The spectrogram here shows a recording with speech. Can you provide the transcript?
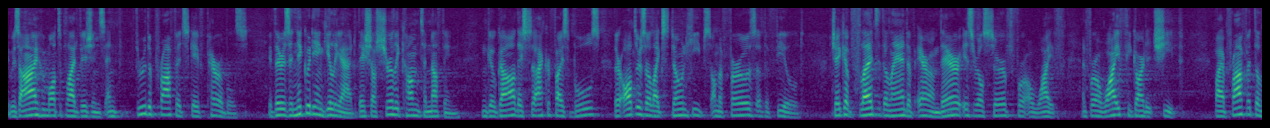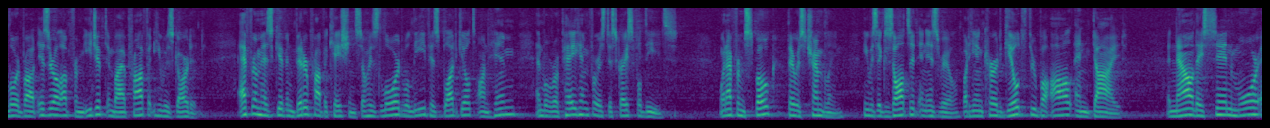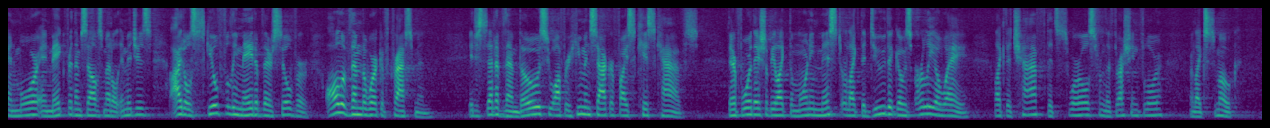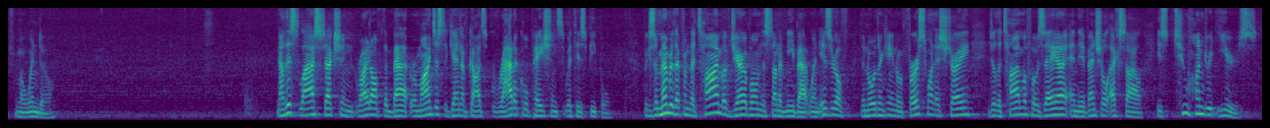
It was I who multiplied visions, and through the prophets gave parables. If there is iniquity in Gilead, they shall surely come to nothing. In Gilgal, they sacrifice bulls. Their altars are like stone heaps on the furrows of the field. Jacob fled to the land of Aram. There Israel served for a wife, and for a wife he guarded sheep. By a prophet the Lord brought Israel up from Egypt, and by a prophet he was guarded. Ephraim has given bitter provocation, so his Lord will leave his blood guilt on him and will repay him for his disgraceful deeds. When Ephraim spoke, there was trembling. He was exalted in Israel, but he incurred guilt through Baal and died. And now they sin more and more and make for themselves metal images, idols skillfully made of their silver, all of them the work of craftsmen. It is said of them, Those who offer human sacrifice kiss calves. Therefore they shall be like the morning mist or like the dew that goes early away, like the chaff that swirls from the threshing floor, or like smoke from a window. Now, this last section, right off the bat, reminds us again of God's radical patience with his people. Because remember that from the time of Jeroboam the son of Nebat, when Israel, the northern kingdom, first went astray, until the time of Hosea and the eventual exile, is 200 years.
